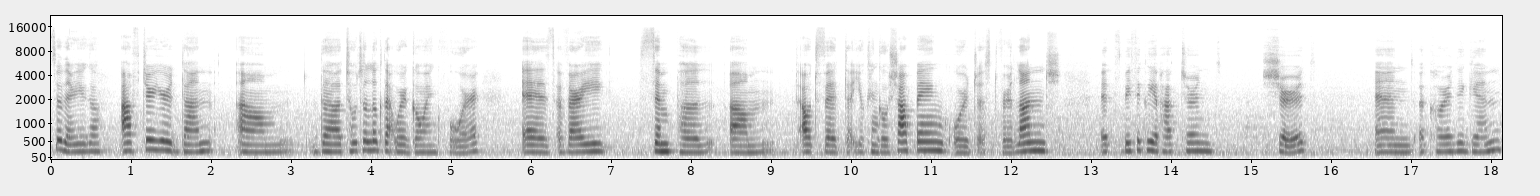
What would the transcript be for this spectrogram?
So there you go. After you're done, um, the total look that we're going for is a very simple um, outfit that you can go shopping or just for lunch. It's basically a patterned shirt and a cardigan,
